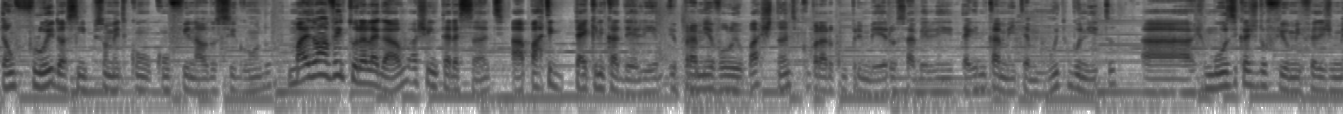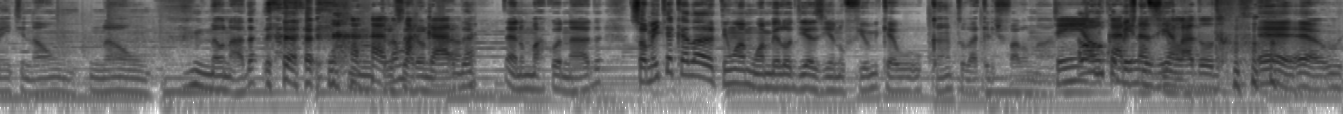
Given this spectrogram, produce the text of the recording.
tão fluido assim, principalmente com, com o final do segundo. Mas é uma aventura legal, eu achei interessante. A parte técnica dele, e para mim, evoluiu bastante comparado com o primeiro, sabe? Ele tecnicamente é muito bonito. As músicas do filme, infelizmente, não. não. não nada. não Não trouxeram marcaram, nada. né? É, não marcou nada. Somente aquela. Tem uma, uma melodiazinha no filme, que é o, o canto lá que eles falam na. Tem é lá a do ocarinazinha filme. lá do. do- É, é. o-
